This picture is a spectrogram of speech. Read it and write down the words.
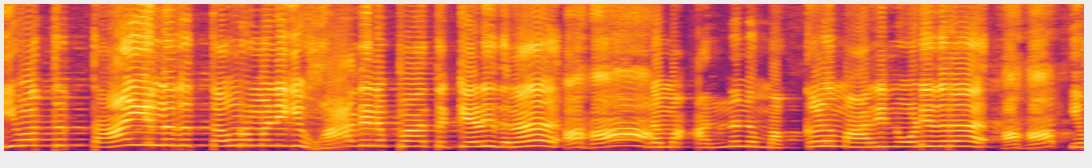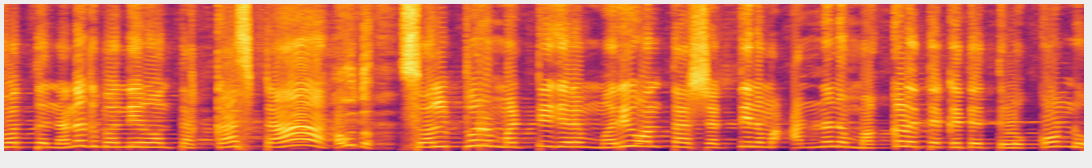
ಇವತ್ತು ತಾಯಿ ಇಲ್ಲದ ತವ್ರ ಮನೆಗೆ ಹಾದಿನಪ್ಪ ಅಂತ ಕೇಳಿದ್ರ. ನಮ್ಮ ಅಣ್ಣನ ಮಕ್ಕಳು ಮಾರಿ ನೋಡಿದ್ರ. ಇವತ್ತು ನನಗ್ ಬಂದಿರುವಂತ ಕಷ್ಟ. ಹೌದು. ಸ್ವಲ್ಪ ಮಟ್ಟಿಗೆ ಮರಿಯುವಂತ ಶಕ್ತಿ ನಮ್ಮ ಅಣ್ಣನ ಮಕ್ಕಳ ತೆಕ್ಕತೆ ತಿಳ್ಕೊಂಡು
